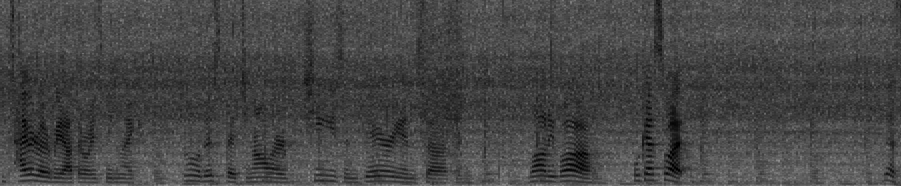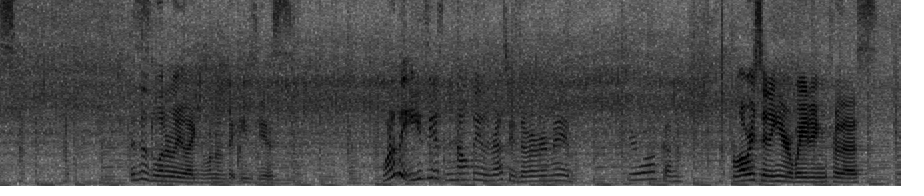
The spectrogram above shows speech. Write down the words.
I'm tired of everybody out there always being like, oh, this bitch and all her cheese and dairy and stuff and blah blah blah. Well, guess what? This. This is literally like one of the easiest, one of the easiest and healthiest recipes I've ever made. You're welcome. While we're sitting here waiting for this, I'm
